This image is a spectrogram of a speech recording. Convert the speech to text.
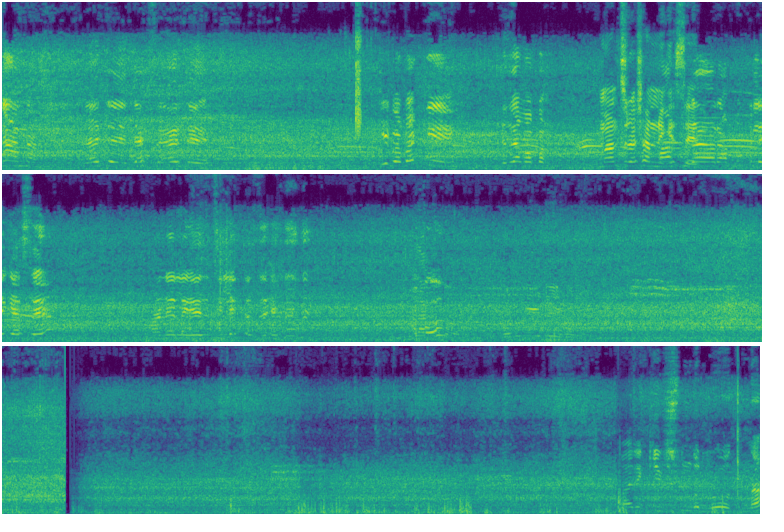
না না এই যে দেখছে এই যে কি বাবা কি এই যে বাবা মানসুরা সামনে গেছে। আর আপু কে গেছে। মানে লেগে আপু এটাই হবে। বাইরে কি সুন্দর রোদ না?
